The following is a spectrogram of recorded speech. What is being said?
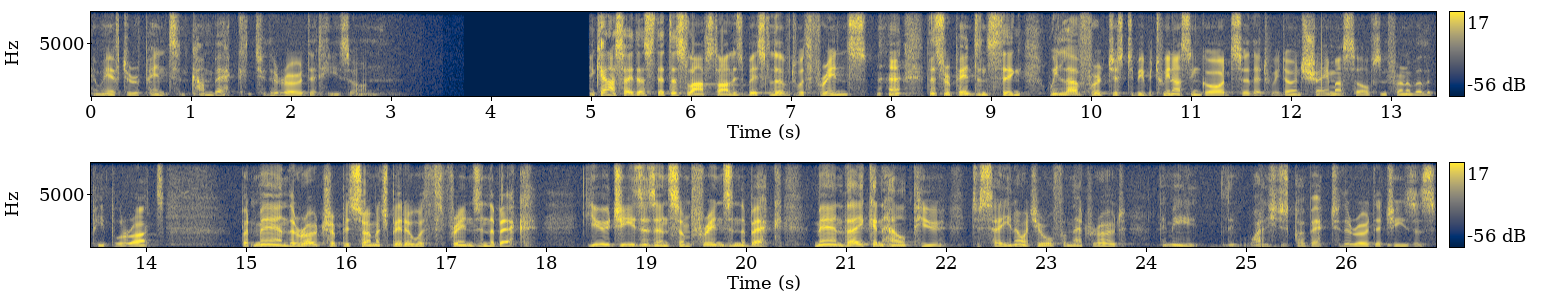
And we have to repent and come back to the road that He's on. And can I say this that this lifestyle is best lived with friends? this repentance thing, we love for it just to be between us and God so that we don't shame ourselves in front of other people, right? But man, the road trip is so much better with friends in the back. You, Jesus, and some friends in the back. Man, they can help you to say, you know what, you're off on that road let me, why don't you just go back to the road that Jesus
